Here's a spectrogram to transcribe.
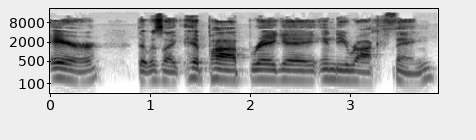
Aer, that was like hip hop, reggae, indie rock thing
